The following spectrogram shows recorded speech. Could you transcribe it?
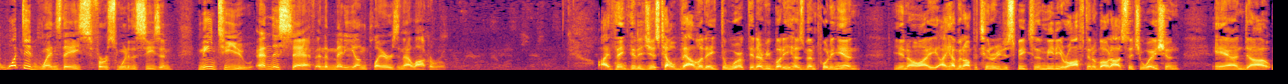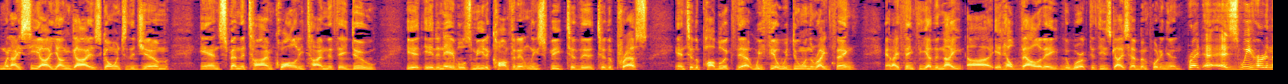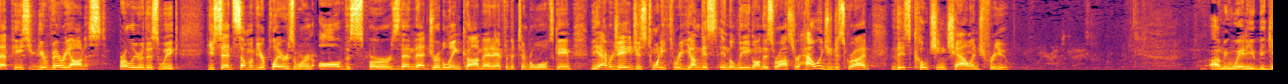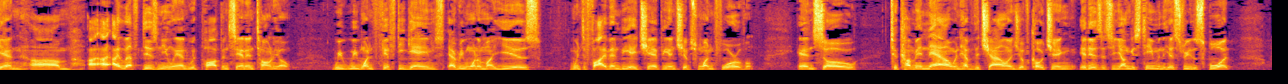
What did Wednesday's first win of the season mean to you and this staff and the many young players in that locker room? I think that it just helped validate the work that everybody has been putting in. You know, I, I have an opportunity to speak to the media often about our situation. And uh, when I see our young guys go into the gym and spend the time, quality time that they do, it, it enables me to confidently speak to the, to the press and to the public that we feel we're doing the right thing. And I think the other night uh, it helped validate the work that these guys have been putting in. Right. As we heard in that piece, you're very honest. Earlier this week, you said some of your players were in all of the Spurs. Then that dribbling comment after the Timberwolves game. The average age is 23, youngest in the league on this roster. How would you describe this coaching challenge for you? I mean, where do you begin? Um, I, I, left Disneyland with Pop in San Antonio. We, we won 50 games every one of my years, went to five NBA championships, won four of them. And so to come in now and have the challenge of coaching, it is, it's the youngest team in the history of the sport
